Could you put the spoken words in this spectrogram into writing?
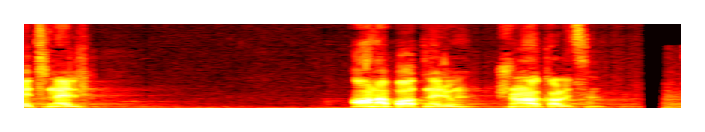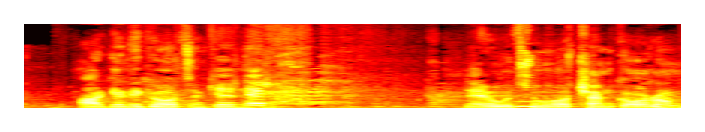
հեծնել անապատներում։ Շնորհակալություն։ Հարգելի գործընկերներ, ներողություն, որ չեմ գոռում։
